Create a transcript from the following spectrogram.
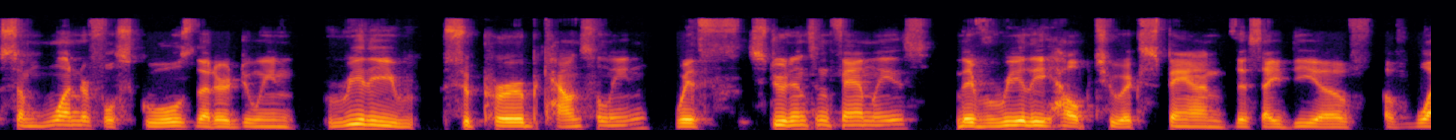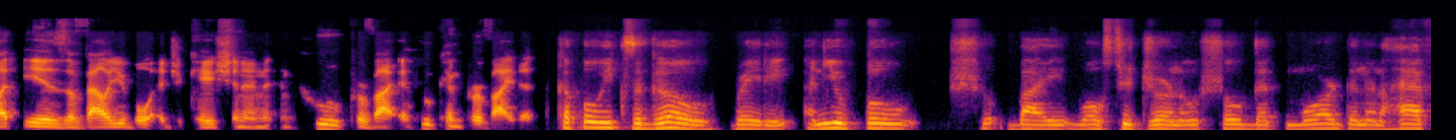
some wonderful schools that are doing really superb counseling with students and families. They've really helped to expand this idea of, of what is a valuable education and, and who provide who can provide it. A couple weeks ago, Brady, a new poll by Wall Street Journal showed that more than a half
